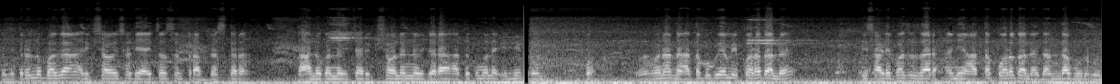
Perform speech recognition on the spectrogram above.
तर मित्रांनो बघा रिक्षावाल्यासाठी यायचं असेल तर अभ्यास करा. दहा लोकांना विचार रिक्षावाल्यांना विचारा. आता तुम्हाला इलेक्ट्रॉन हो, होणार नाही. आता बघूया मी परत आलो आहे ते साडेपाच हजार आणि आता परत आलो आहे धंदा बुडवून.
